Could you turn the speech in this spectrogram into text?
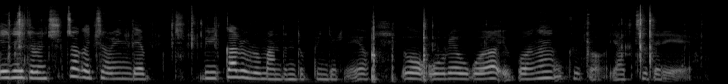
얘네들은 추적의 저인데 밀가루로 만든 토핑들이에요. 이거 오레오고요. 이거는 그거 야채들이에요.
